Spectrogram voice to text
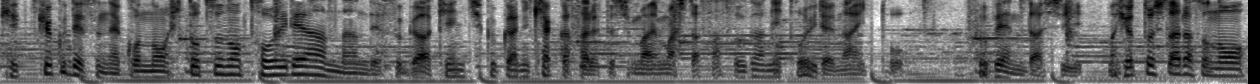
結局ですねこの一つのトイレ案なんですが建築家に却下されてしまいました。さすがにトイレないと。不便だし、まあ、ひょっとしたらその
